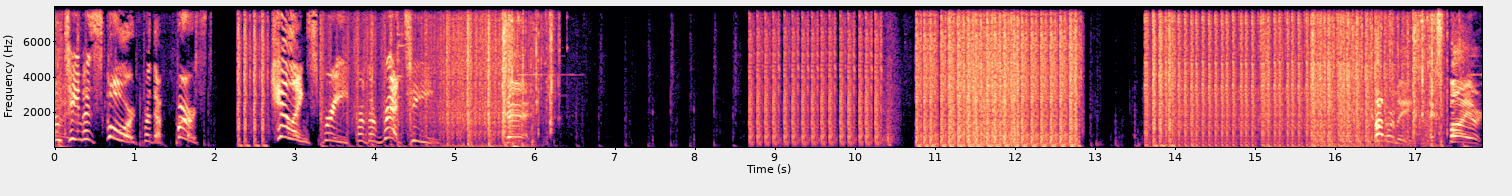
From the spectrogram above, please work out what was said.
Blue team has scored for the first killing spree for the red team. Dead! Cover me! Expired!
